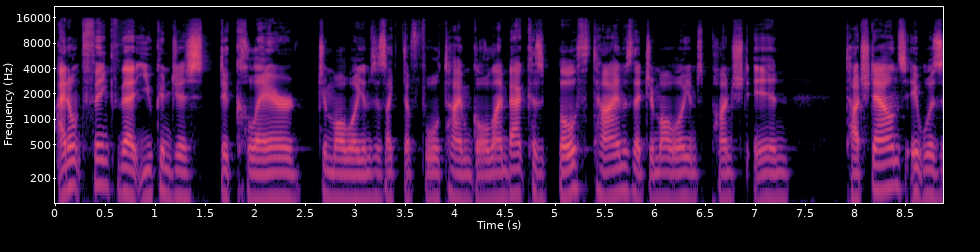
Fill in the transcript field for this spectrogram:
I don't think that you can just declare Jamaal Williams as like the full time goal line back because both times that Jamaal Williams punched in touchdowns, it was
